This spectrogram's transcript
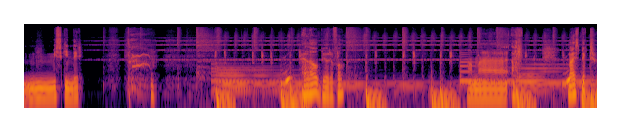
Miskinder. Hello, beautiful. Han uh, Nice picture.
